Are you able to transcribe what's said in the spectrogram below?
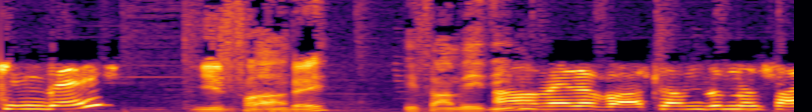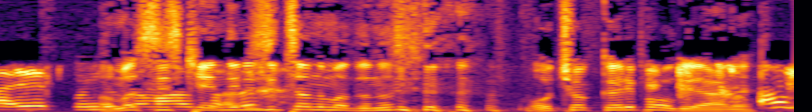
Kim Bey? İrfan İrfan. Bey. İrfan Bey değil Aa, mi? merhaba. Tanıdınız hayret bunca Ama siz kendinizi tanımadınız. O çok garip oldu yani. sonra. Ay,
